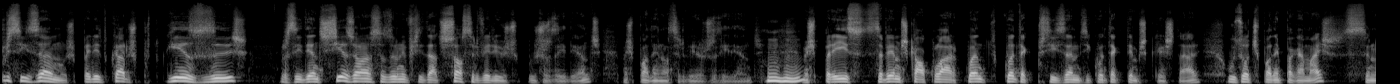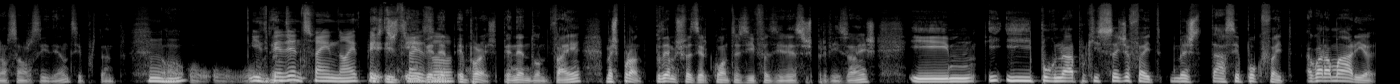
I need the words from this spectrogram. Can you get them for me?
precisamos para educar os portugueses residentes, se as nossas universidades só servirem os, os residentes, mas podem não servir os residentes, uhum. mas para isso sabemos calcular quanto, quanto é que precisamos e quanto é que temos que gastar. Os outros podem pagar mais se não são residentes e, portanto. Uhum. Ou, ou, e dependendo se vêm, não é? Depois e, e, ou... pois, dependendo de onde vêm, mas pronto, podemos fazer contas e fazer essas previsões e, e, e pugnar porque isso seja feito, mas está a ser pouco feito. Agora, há uma área,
